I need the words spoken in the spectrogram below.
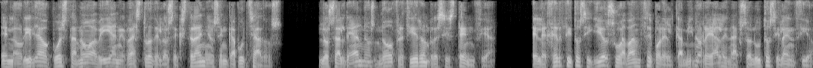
En la orilla opuesta no había ni rastro de los extraños encapuchados. Los aldeanos no ofrecieron resistencia. El ejército siguió su avance por el camino real en absoluto silencio.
